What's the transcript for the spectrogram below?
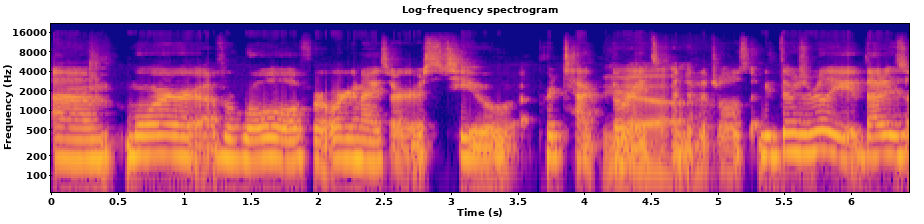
um, more of a role for organizers to protect the rights of individuals. I mean, there's really that has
